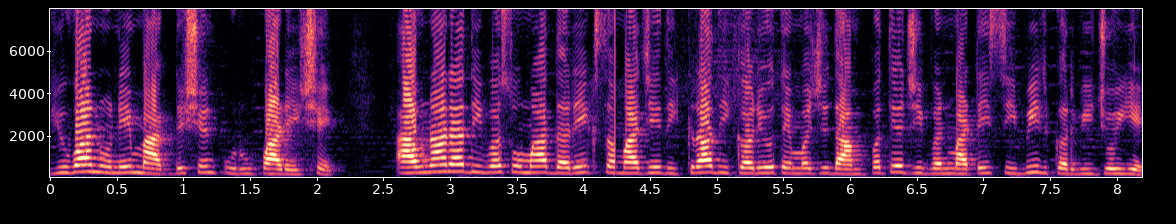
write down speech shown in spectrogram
યુવાનોને માર્ગદર્શન પૂરું પાડે છે. આવનારા દિવસોમાં દરેક સમાજે દીકરા દીકરીઓ તેમજ દાંપત્ય જીવન માટે શિબિર કરવી જોઈએ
